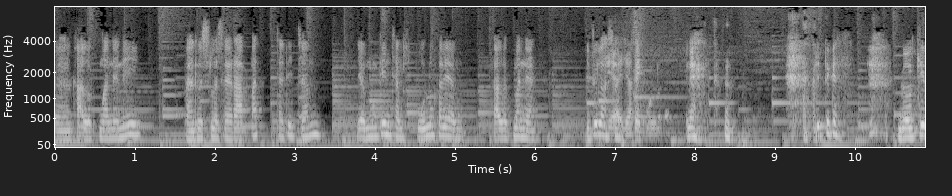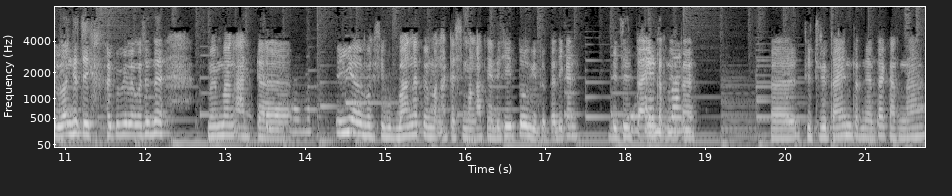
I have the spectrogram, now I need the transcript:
uh, Kak Lukman ini baru selesai rapat tadi jam ya mungkin jam 10 kali ya Kak Lukman ya. Itu langsung ya, take. nah itu kan gokil banget sih. Aku bilang maksudnya memang ada iya sibuk banget memang ada semangatnya di situ gitu. Tadi kan diceritain ternyata uh, diceritain ternyata karena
